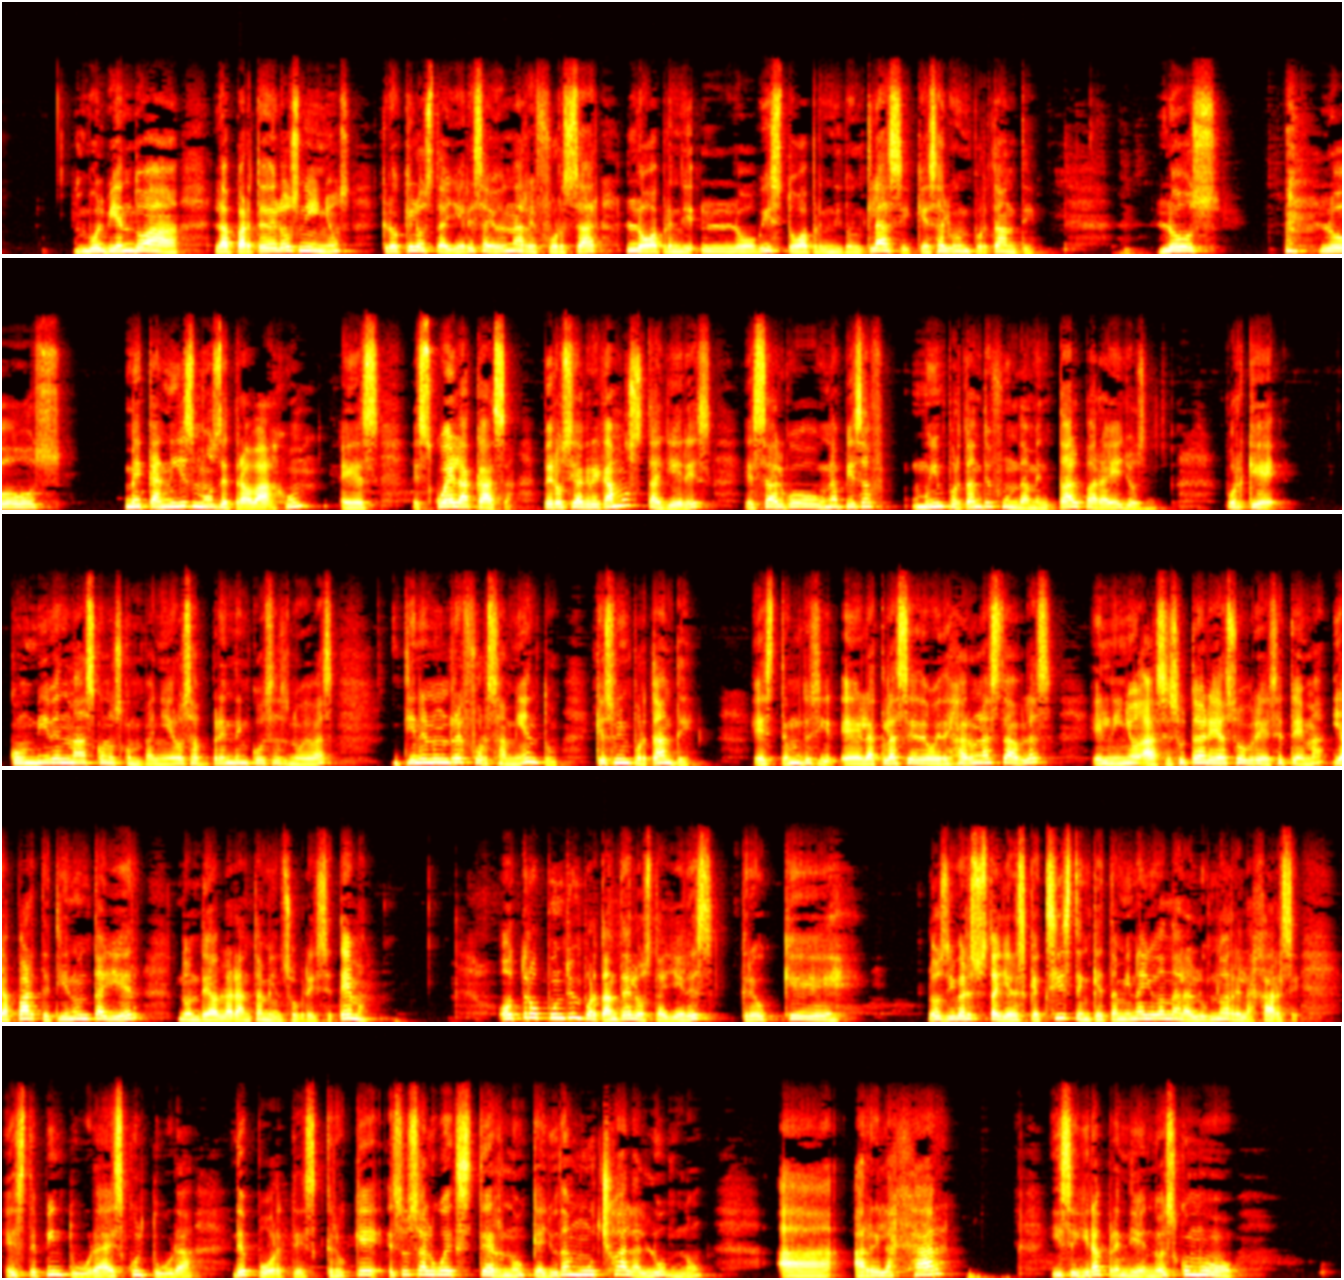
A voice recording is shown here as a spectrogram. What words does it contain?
Volviendo a la parte de los niños, creo que los talleres ayudan a reforzar lo, lo visto o aprendido en clase, que es algo importante. Los, los mecanismos de trabajo es escuela, casa, pero si agregamos talleres, es algo, una pieza muy importante, fundamental para ellos, porque conviven más con los compañeros, aprenden cosas nuevas, tienen un reforzamiento, que es muy importante. Este, es decir, eh, la clase de hoy dejaron las tablas, el niño hace su tarea sobre ese tema y aparte tiene un taller donde hablarán también sobre ese tema. Otro punto importante de los talleres, creo que los diversos talleres que existen, que también ayudan al alumno a relajarse. Este, pintura, escultura, deportes. Creo que eso es algo externo que ayuda mucho al alumno a, a relajar y seguir aprendiendo. Es como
